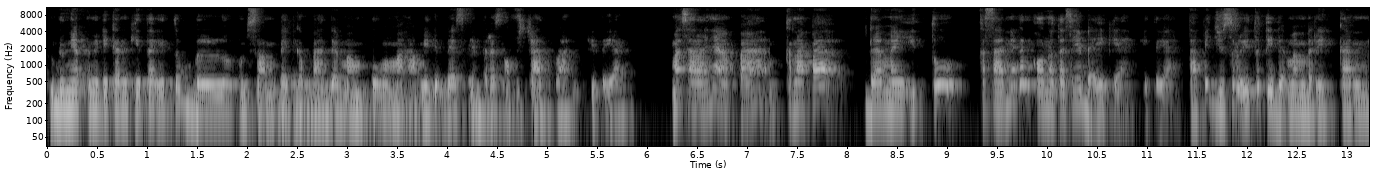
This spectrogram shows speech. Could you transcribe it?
dunia pendidikan kita itu belum sampai kepada mampu memahami the best interest of child lah gitu ya. Masalahnya apa? Kenapa damai itu kesannya kan konotasinya baik ya gitu ya. Tapi justru itu tidak memberikan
